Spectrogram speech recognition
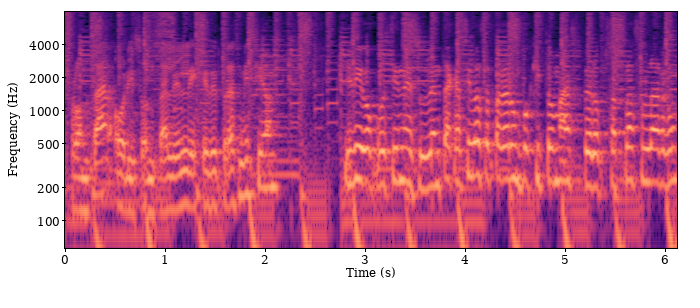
frontal, horizontal el eje de transmisión. Y digo, pues tiene sus ventajas. Sí vas a pagar un poquito más, pero pues a plazo largo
